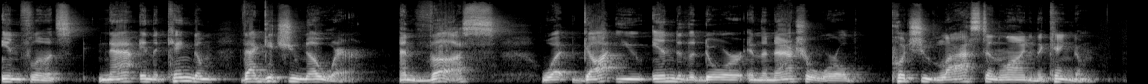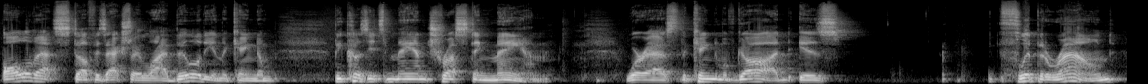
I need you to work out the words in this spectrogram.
influence. Now, in the kingdom, that gets you nowhere. And thus, what got you into the door in the natural world puts you last in line in the kingdom. All of that stuff is actually a liability in the kingdom because it's man trusting man. Whereas the kingdom of God is flip it around.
